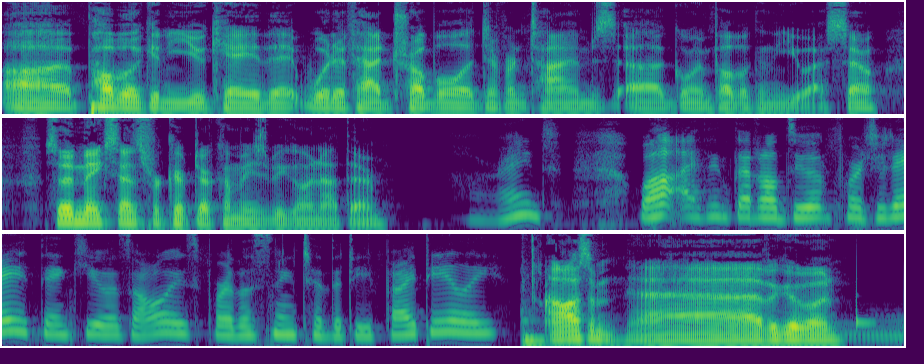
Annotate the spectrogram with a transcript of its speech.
uh, public in the UK that would have had trouble at different times uh, going public in the US. So so it makes sense for crypto companies to be going out there. All right. Well, I think that'll do it for today. Thank you as always for listening to the DeFi Daily. Awesome. Have a good one.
